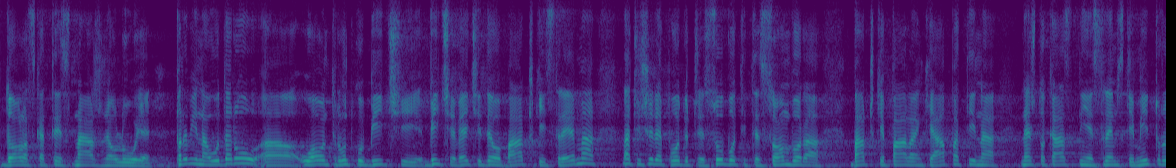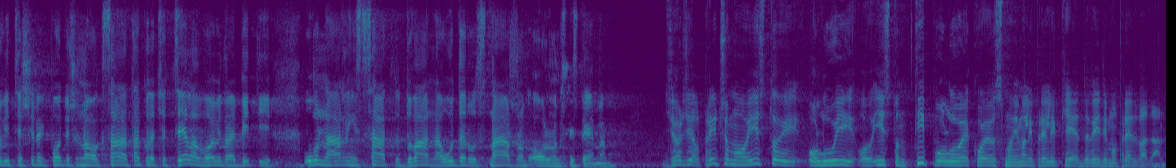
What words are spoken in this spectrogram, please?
dolaska te snažne oluje. Prvi na udaru u ovom trenutku biće veći deo Bačke i Strema, znači šire područje Subotite, Sombora, Bačke, Pala, Palanke, Apatina, nešto kasnije Sremske Mitrovice, širek područja Novog Sada, tako da će cela Vojvodina biti u narednih sat, dva na udaru snažnog olujnog sistema. Đorđe, pričamo o istoj oluji, o istom tipu oluje koju smo imali prilike da vidimo pre dva dana?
